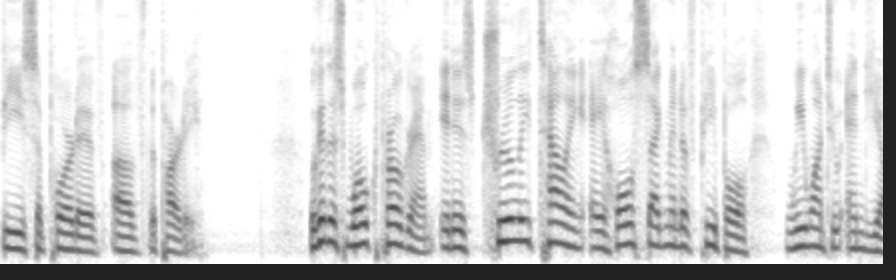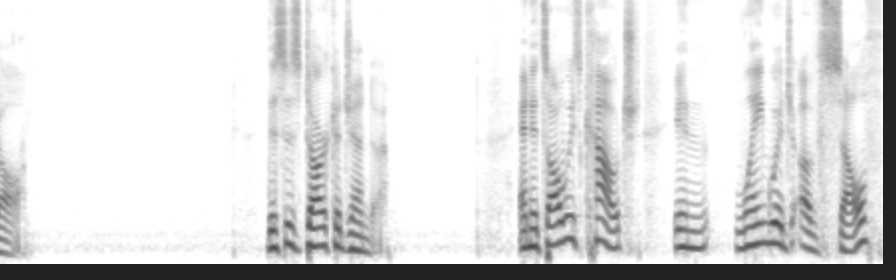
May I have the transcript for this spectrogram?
be supportive of the party. Look at this woke program. It is truly telling a whole segment of people we want to end y'all. This is dark agenda. And it's always couched in language of self,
